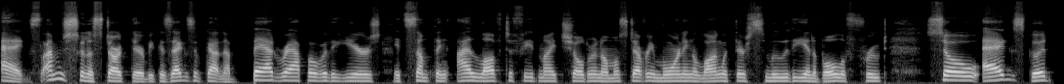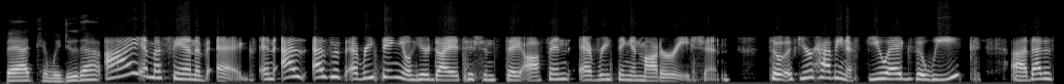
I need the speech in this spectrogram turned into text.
eggs. I'm just going to start there because eggs have gotten a bad rap over the years. It's something I love to feed my children almost every morning, along with their smoothie and a bowl of fruit. So, eggs, good, bad. Can we do that? I am a fan of eggs. And as, as with everything, you'll hear dietitians say often everything in moderation. So if you're having a few eggs a week, uh, that is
